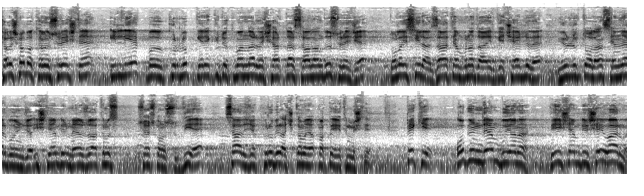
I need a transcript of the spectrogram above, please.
Çalışma Bakanı süreçte illiyet bağı kurulup gerekli dokümanlar ve şartlar sağlandığı sürece dolayısıyla zaten buna dair geçerli ve yürürlükte olan seneler boyunca işleyen bir mevzuatımız söz konusu diye sadece kuru bir açıklama yapmakla yetinmişti. Peki o günden bu yana değişen bir şey var mı?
